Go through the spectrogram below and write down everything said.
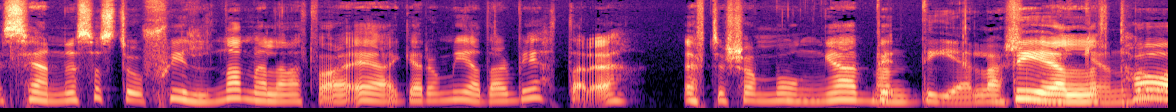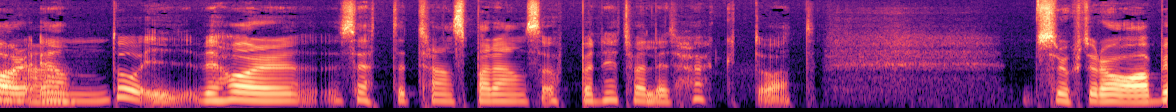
känner så stor skillnad mellan att vara ägare och medarbetare eftersom många Man delar deltar ändå, ja. ändå i. Vi har sett transparens och öppenhet väldigt högt och att Struktur AB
